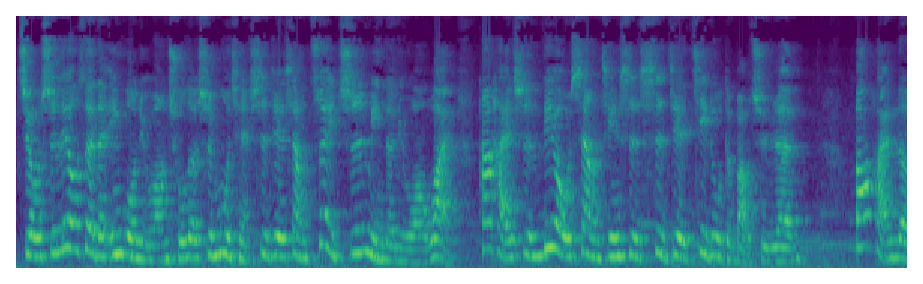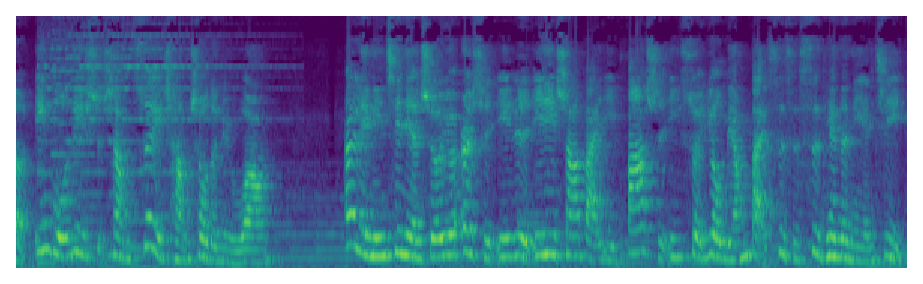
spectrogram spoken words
九十六岁的英国女王，除了是目前世界上最知名的女王外，她还是六项金氏世界纪录的保持人，包含了英国历史上最长寿的女王。二零零七年十二月二十一日，伊丽莎白以八十一岁又两百四十四天的年纪，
